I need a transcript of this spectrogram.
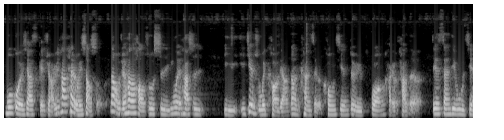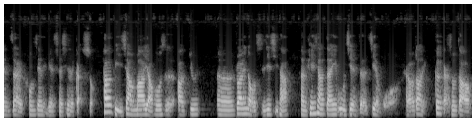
摸过一下 SketchUp，因为它太容易上手了。那我觉得它的好处是因为它是以以建筑为考量，让你看整个空间对于光还有它的。这些三 D 物件在空间里面呈现的感受，它会比像 Maya 或是 Arduino、呃 Rhino 这些其他很偏向单一物件的建模，还要让你更感受到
